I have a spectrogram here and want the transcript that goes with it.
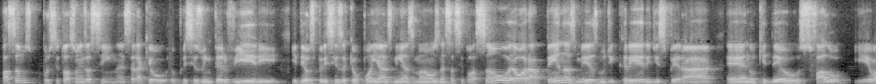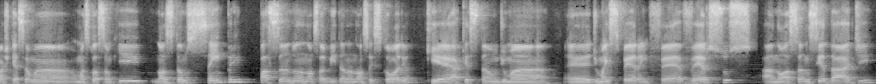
passamos por situações assim, né? Será que eu, eu preciso intervir e, e Deus precisa que eu ponha as minhas mãos nessa situação? Ou é hora apenas mesmo de crer e de esperar é, no que Deus falou? E eu acho que essa é uma, uma situação que nós estamos sempre passando na nossa vida, na nossa história, que é a questão de uma, é, de uma espera em fé versus a nossa ansiedade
